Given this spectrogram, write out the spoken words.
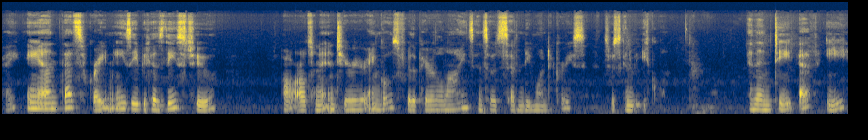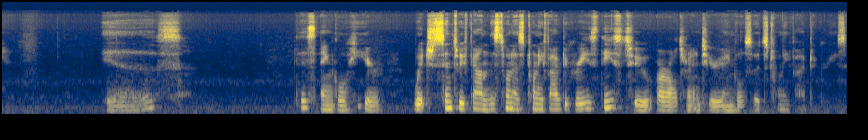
Okay, and that's great and easy because these two are alternate interior angles for the parallel lines, and so it's 71 degrees. So it's going to be equal. And then DFE is this angle here, which since we found this one as 25 degrees, these two are alternate interior angles, so it's 25 degrees.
